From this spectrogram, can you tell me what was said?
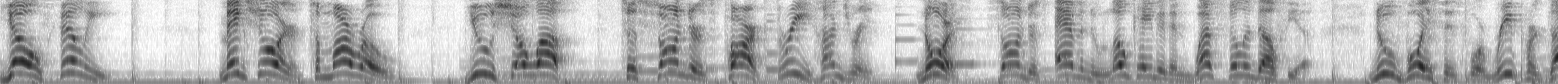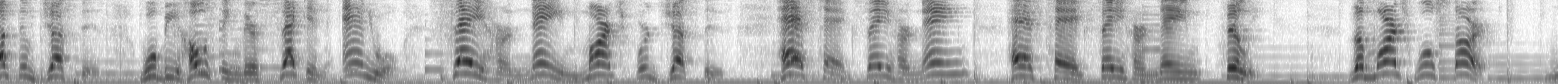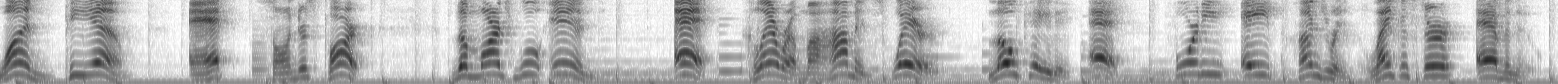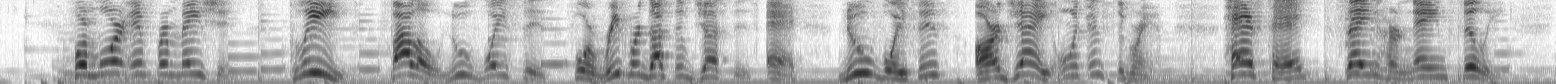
Yo, Philly, make sure tomorrow you show up to Saunders Park 300 North Saunders Avenue, located in West Philadelphia. New Voices for Reproductive Justice will be hosting their second annual Say Her Name March for Justice. Hashtag Say Her Name, hashtag Say Her Name Philly. The march will start 1 p.m. at Saunders Park. The march will end at Clara Muhammad Square, located at 4800 Lancaster Avenue. For more information, please follow New Voices for Reproductive Justice at New Voices RJ on Instagram. Hashtag say her name Philly.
